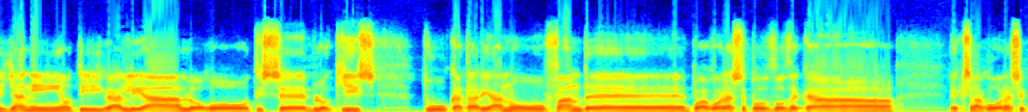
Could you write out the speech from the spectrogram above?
Γιάννη ότι η Γαλλία λόγω της εμπλοκής του Καταριανού Φαντ που αγόρασε το 12 εξαγόρασε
